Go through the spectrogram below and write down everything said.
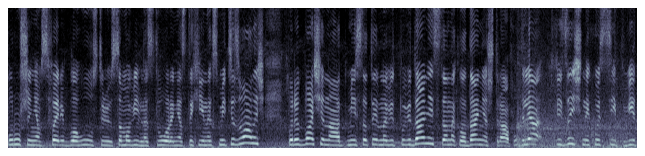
порушення в сфері благоустрою самовільне створення стихійних сміттєзвалищ передбачена адміністративна відповідальність та накладання штрафу для фізичних осіб від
